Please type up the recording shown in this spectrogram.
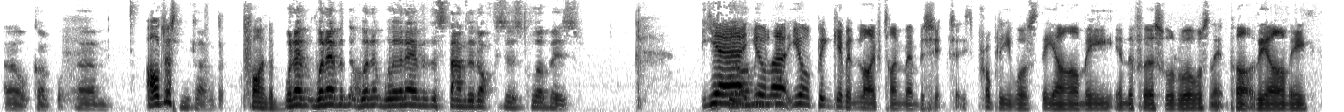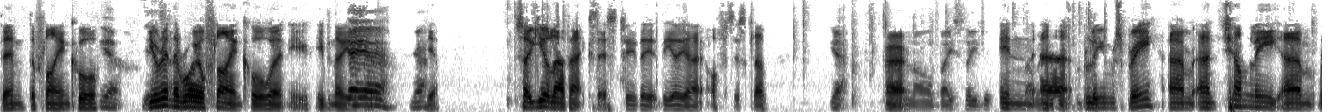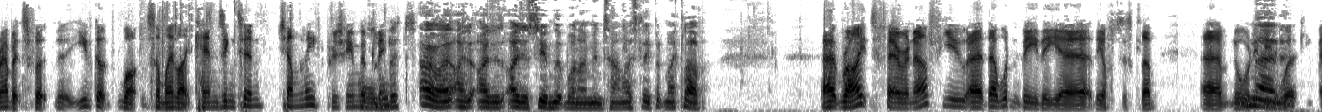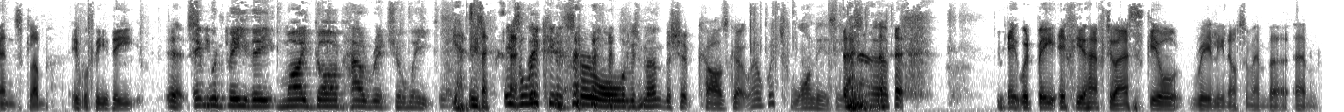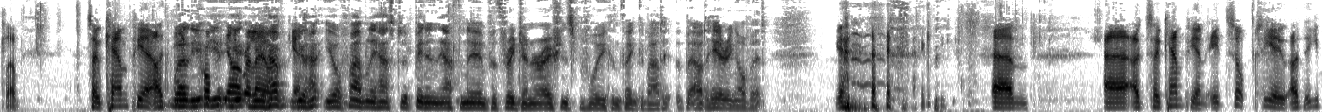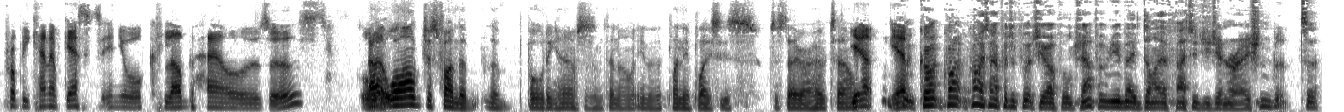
oh God. Um, I'll just find a. whatever, whatever, the, whatever, whatever the standard officers club is. Yeah, you'll uh, you'll be given lifetime membership. To, it probably was the army in the First World War, wasn't it? Part of the army, then the Flying Corps. Yeah. You were in the Royal Flying Corps, weren't you? Even though you Yeah, were yeah, yeah, Yeah. So you'll have access to the the uh, officers club. yeah. Uh, and I'll basically just, in uh, Bloomsbury um, and Chumley, um, Rabbit's Foot. uh, You've got what somewhere like Kensington, Chumley, presumably. Oh, I, I, I just, I'd assume that when I'm in town, I sleep at my club. Uh, right, fair enough. You uh, that wouldn't be the uh, the officers' club, um, nor would it No, be the no. working men's club. It would be the. Uh, it would be the my God, how rich are we? club. Yes, He's, he's looking through all of his membership cards. Go, well, which one is it? Uh, It would be if you have to ask, you're really not a member um, club. So Campion, I Well, you, probably you, are you, you allowed. have, you ha- your family has to have been in the Athenaeum for three generations before you can think about it, about hearing of it. Yeah, exactly. Um, uh, so Campion, it's up to you. Uh, you probably can have guests in your clubhouses. Or, uh, well, I'll just find a, the boarding house or something. I'll, you know, plenty of places to stay or a hotel. yeah, yeah. Quite, quite, quite happy to put you up, old chap. I mean, you may die of fat degeneration, but uh,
